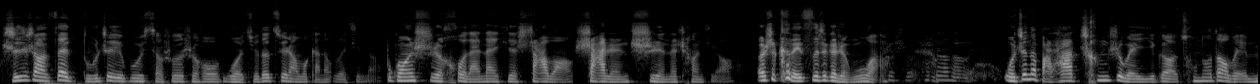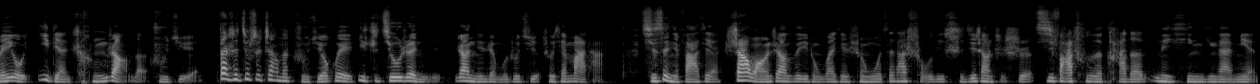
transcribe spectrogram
实际上，在读这一部小说的时候，我觉得最让我感到恶心的，不光是后来那些杀王、杀人、吃人的场景啊，而是克雷斯这个人物啊。确实，他真的很恶心。我真的把他称之为一个从头到尾没有一点成长的主角。但是就是这样的主角会一直揪着你，让你忍不住去首先骂他。其次，你发现沙王这样子一种外星生物，在他手里实际上只是激发出了他的内心阴暗面。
